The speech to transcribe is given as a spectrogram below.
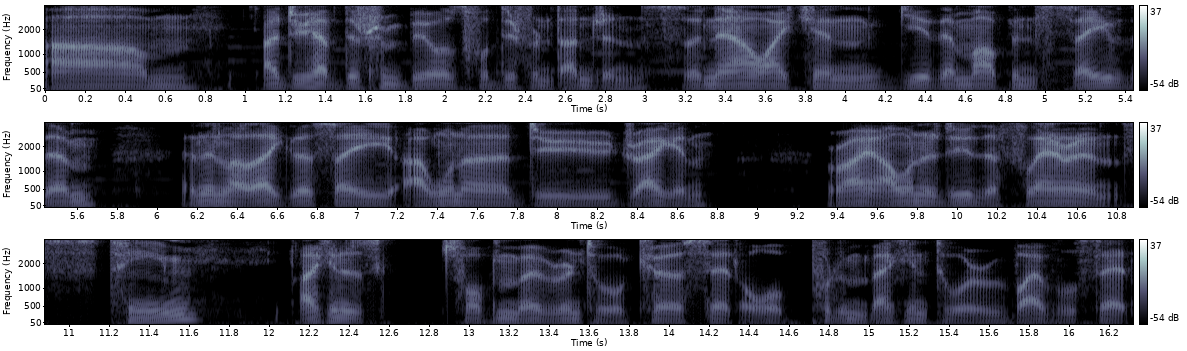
um, I do have different builds for different dungeons. So now I can gear them up and save them, and then like, like let's say I want to do Dragon, right? I want to do the Florence team. I can just swap them over into a curse set or put them back into a revival set.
